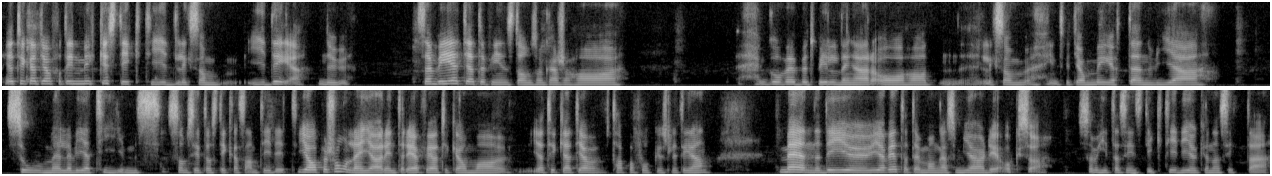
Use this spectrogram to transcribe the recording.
jag tycker att jag har fått in mycket sticktid liksom i det nu. Sen vet jag att det finns de som kanske har går webbutbildningar och har liksom, inte vet jag, möten via Zoom eller via Teams som sitter och stickar samtidigt. Jag personligen gör inte det för jag tycker om att, jag tycker att jag tappar fokus lite grann. Men det är ju, jag vet att det är många som gör det också. Som hittar sin sticktid i att kunna sitta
